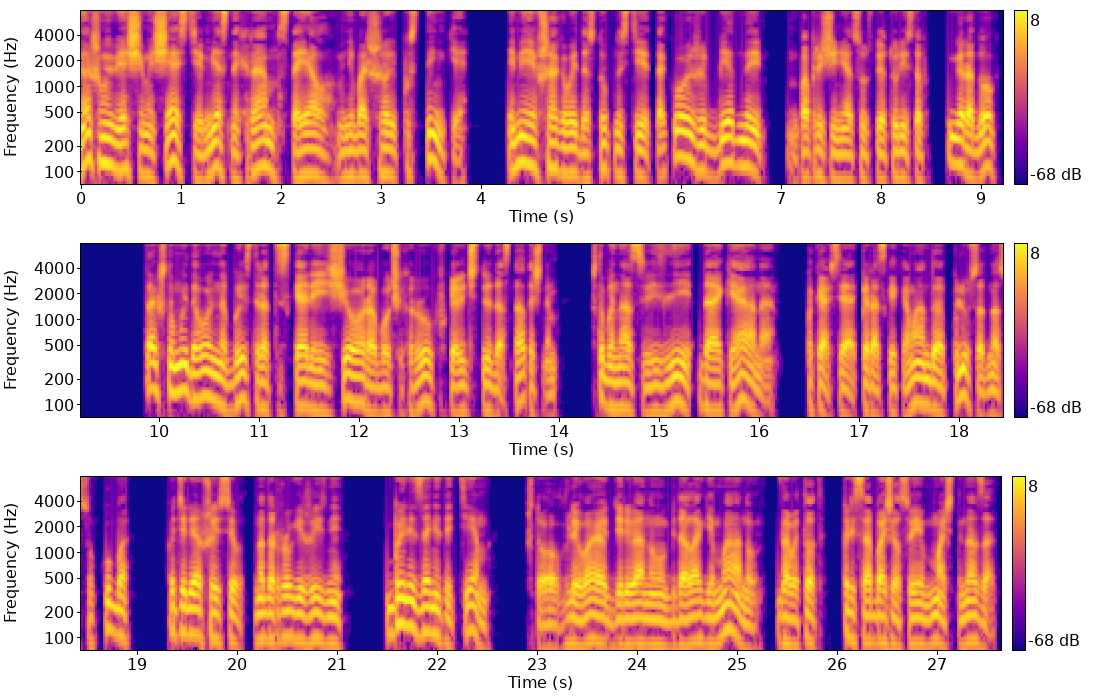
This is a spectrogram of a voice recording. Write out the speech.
Нашему вящему счастью, местный храм стоял в небольшой пустыньке, имея в шаговой доступности такой же бедный, по причине отсутствия туристов, городок, так что мы довольно быстро отыскали еще рабочих рук в количестве достаточном, чтобы нас везли до океана, пока вся пиратская команда плюс одна суккуба потерявшиеся на дороге жизни, были заняты тем, что вливают деревянному бедолаге ману, дабы тот присобачил свои мачты назад.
